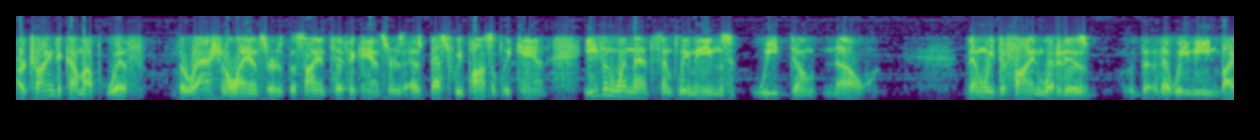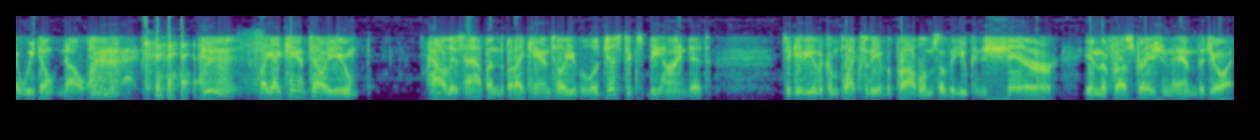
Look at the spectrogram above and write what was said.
are trying to come up with the rational answers, the scientific answers, as best we possibly can, even when that simply means we don't know. Then we define what it is th- that we mean by we don't know. like, I can't tell you how this happened, but I can tell you the logistics behind it to give you the complexity of the problem so that you can share in the frustration and the joy.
